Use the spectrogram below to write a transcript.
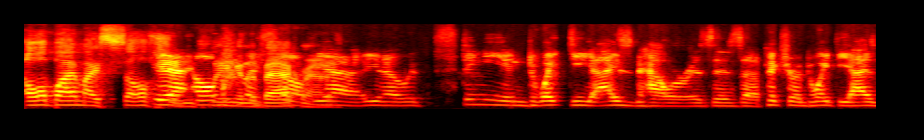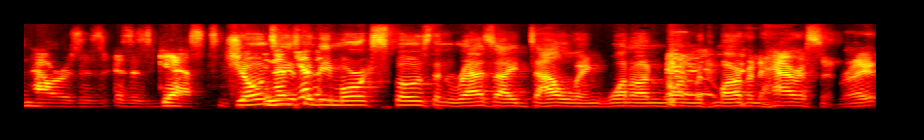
all by myself yeah, all playing by in the myself. background. Yeah, you know, with Stingy and Dwight D. Eisenhower as his uh, picture of Dwight D. Eisenhower as his, as his guest. Jonesy is going to other- be more exposed than Ras-I Dowling one on one with Marvin Harrison, right?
